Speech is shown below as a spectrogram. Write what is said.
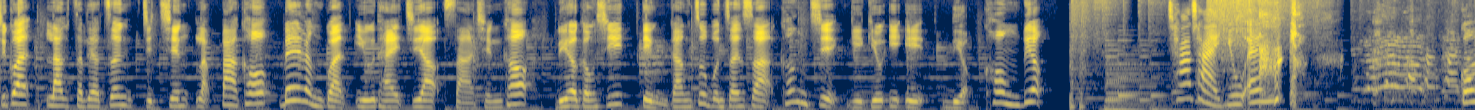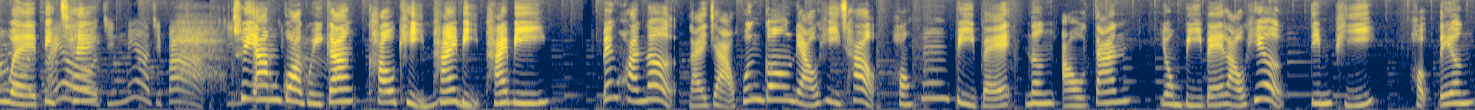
一罐六十粒装，一千六百块；买两罐，犹太只要三千块。联合公司定岗资本专线：控制二九一一六零六。叉彩 UN，讲话必切，嘴暗挂几工，口气歹味歹味。免烦恼，来食粉工疗气草，红粉枇杷软熬蛋，用枇杷老叶、丁皮、茯苓、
